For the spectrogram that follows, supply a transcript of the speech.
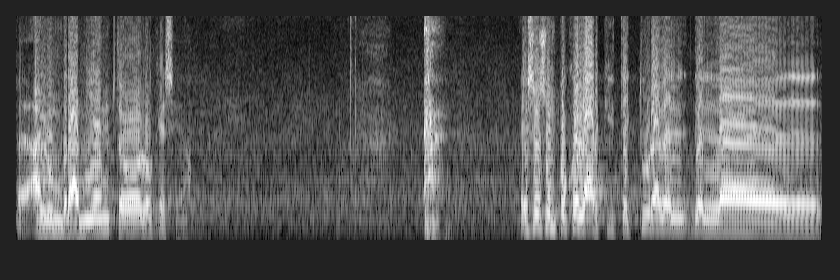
eh, alumbramiento, lo que sea. Eso es un poco la arquitectura del, eh,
